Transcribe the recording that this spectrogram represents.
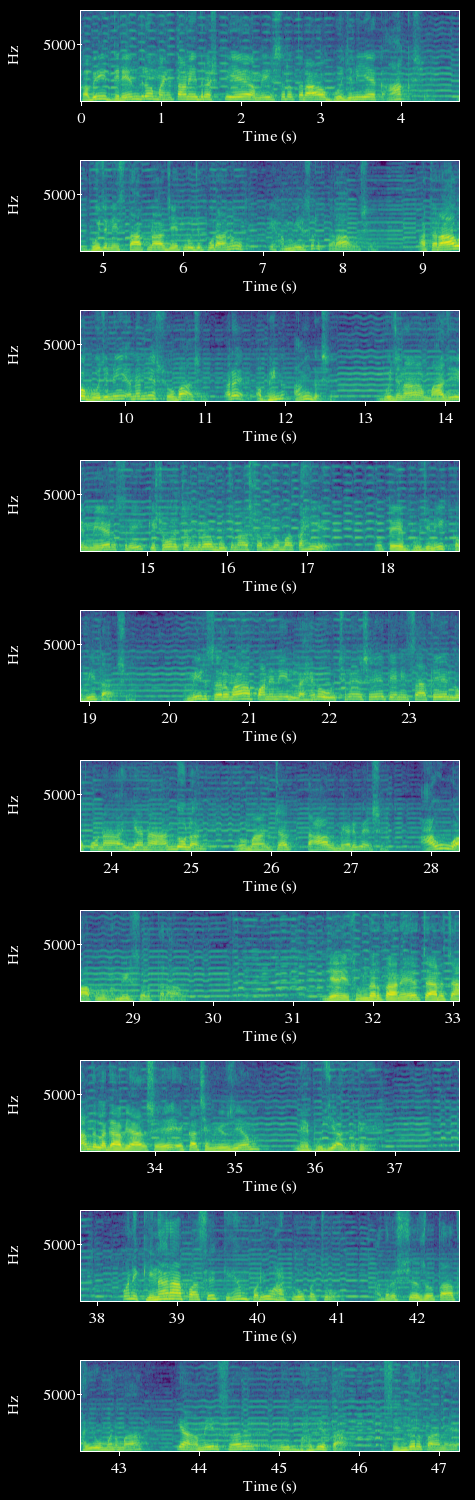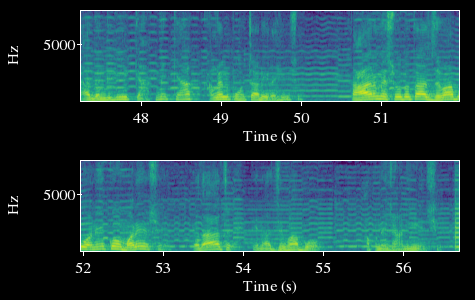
કવિ ધીરેન્દ્ર મહેતાની દ્રષ્ટિએ હમીરસર તળાવ ભુજની એક આંખ છે. ભુજની સ્થાપના જેટલું જ પુરાનું એ હમીરસર તળાવ છે. આ તળાવ ભુજની અનન્ય શોભા છે અરે અભિન્ન અંગ છે. ભુજના માજી મેયર શ્રી કિશોરચંદ્ર ભુજના શબ્દોમાં કહીએ તો તે ભુજની કવિતા છે. હમીરસરમાં પાણીની લહેરો ઉછરે છે, તેની સાથે લોકોના હૈયાના આંદોલન રોમાંચક તાલ મેળવે છે. આવું આપનું હમીરસર તળાવ જેની સુંદરતાને ચાર ચાંદ લગાવ્યા છે એકાછી મ્યુઝિયમ ને ભુજિયા ગઢે. પણ કિનારા પાસે કેમ પડ્યો આટલું કચરો? આ દ્રશ્ય જોતા થયું મનમાં કે અમીરસરની ભવ્યતા, સુંદરતાને આ ગંદકી ક્યાંક ને ક્યાંક ખલેલ પહોંચાડી રહી છે. કારણ શોધતા જવાબો અનેકો મળે છે. કદાચ તેના જવાબો આપણે જાણીએ છીએ.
